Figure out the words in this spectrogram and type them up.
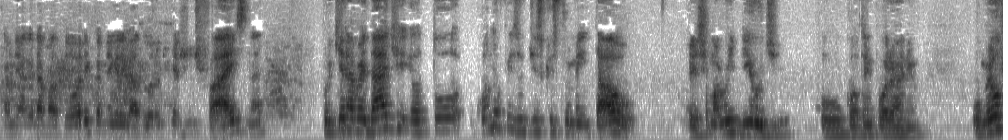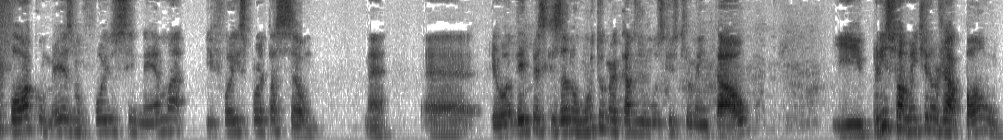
com a minha gravadora e com a minha agregadora o que a gente faz, né? Porque, na verdade, eu tô. Quando eu fiz o disco instrumental, ele chama Rebuild, o contemporâneo. O meu foco mesmo foi o cinema e foi exportação, né? É, eu andei pesquisando muito o mercado de música instrumental e principalmente no Japão,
